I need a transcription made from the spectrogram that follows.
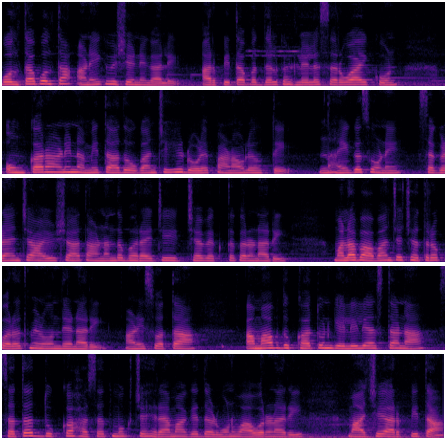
बोलता बोलता अनेक विषय निघाले. अर्पिताबद्दल घडलेलं सर्व ऐकून ओंकार आणि नमिता दोघांचेही डोळे पाणावले होते. नाही ग सोने सगळ्यांच्या आयुष्यात आनंद भरायची इच्छा व्यक्त करणारी मला बाबांचे छत्र परत मिळवून देणारी आणि स्वतः अमाप दुःखातून गेलेली असताना सतत दुःख हसतमुख चेहऱ्यामागे दडवून वावरणारी माझी अर्पिता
